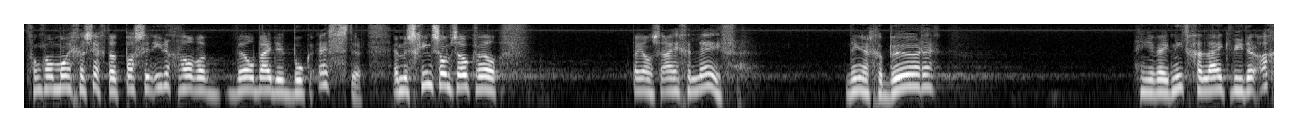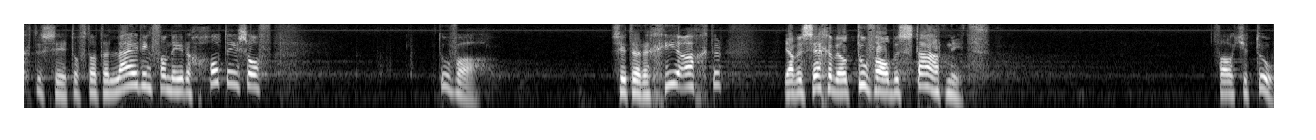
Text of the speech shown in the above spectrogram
Vond ik wel mooi gezegd. Dat past in ieder geval wel bij dit boek Esther. En misschien soms ook wel bij ons eigen leven. Dingen gebeuren. En je weet niet gelijk wie erachter zit. Of dat de leiding van de Heere God is of toeval. Zit er regie achter? Ja, we zeggen wel, toeval bestaat niet. Valt je toe.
